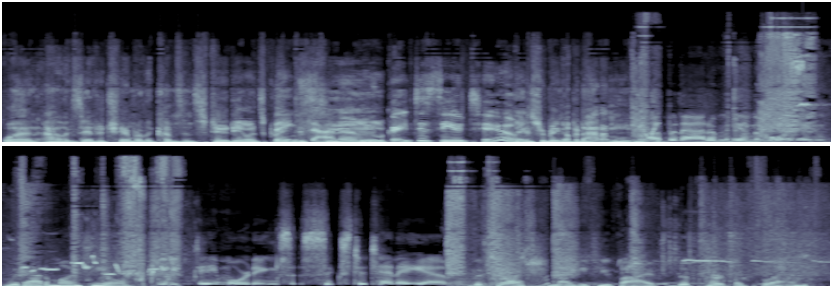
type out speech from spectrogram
when Alexander Chamberlain comes in studio. It's great Thanks, to see Adam. you. Great to see you too. Thanks for being up and Adam. Up and Adam in the morning with Adam on Montiel. Weekday mornings, 6 to 10 a.m. The Crush 92.5, the perfect blend.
